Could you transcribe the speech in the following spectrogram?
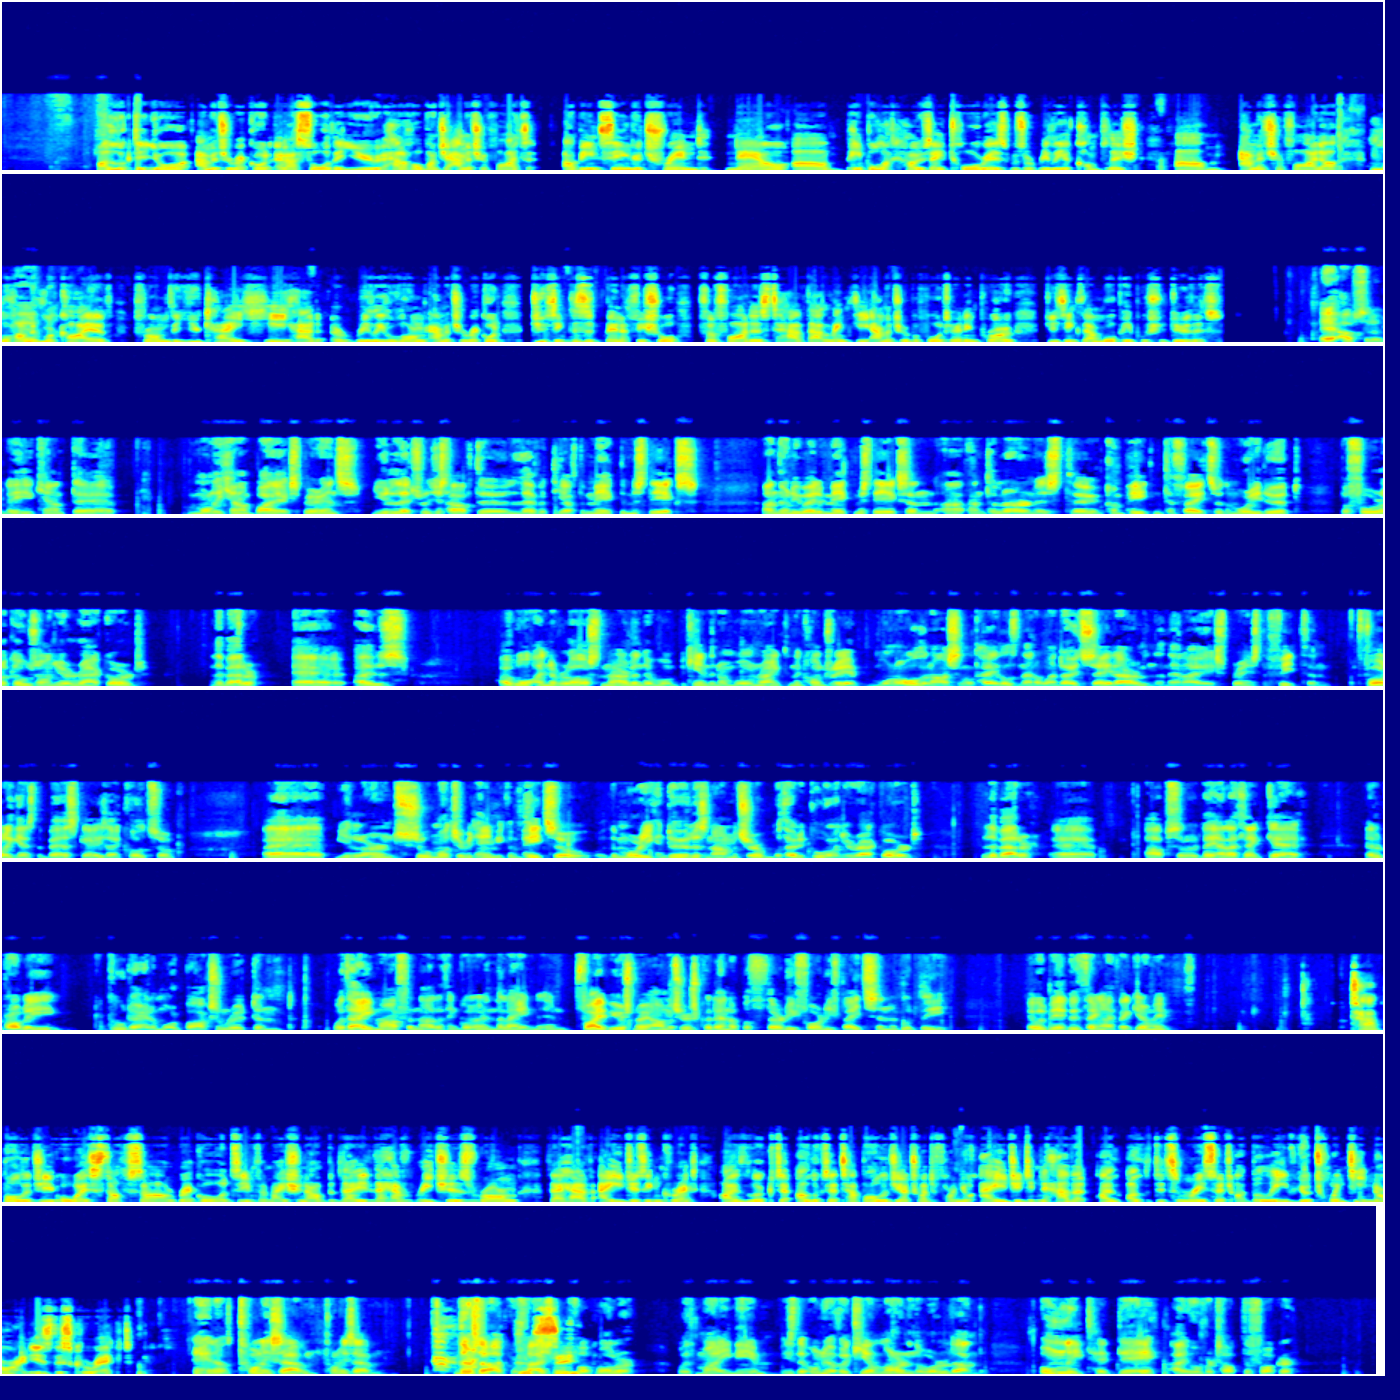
I looked at your amateur record and I saw that you had a whole bunch of amateur fights. I've been seeing a trend now. Um, people like Jose Torres was a really accomplished um, amateur fighter. Muhammad yeah. Mokaev from the UK, he had a really long amateur record. Do you think this is beneficial for fighters to have that lengthy amateur before turning pro? Do you think that more people should do this? Yeah, absolutely. You can't. Uh, money can't buy experience. You literally just have to live it. You have to make the mistakes and the only way to make mistakes and uh, and to learn is to compete and to fight. So the more you do it before it goes on your record, the better. Uh, I was, I won. I never lost in Ireland. I won, became the number one ranked in the country. I won all the national titles, and then I went outside Ireland, and then I experienced defeat and fought against the best guys I could. So. Uh, you learn so much every time you compete. So the more you can do it as an amateur without it going on your record, the better. Uh, absolutely, and I think uh, it'll probably go down a more boxing route and with IMMAF and that, I think going in the line in five years now, amateurs could end up with 30, 40 fights, and it would be, it would be a good thing. I think you know what I mean. Tapology always stuffs uh, records information up. They they have reaches wrong. They have ages incorrect. I looked at I looked at Tapology. I tried to find your age. It didn't have it. I, I did some research. I believe you're 29. Is this correct? You know, 27. 27. There's a professional footballer with my name. He's the only other Caolán Loughran in the world, and only today I overtook the fucker.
